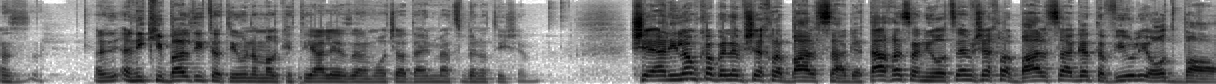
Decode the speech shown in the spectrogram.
אז אני, אני קיבלתי את הטיעון המרקטיאלי הזה למרות שעדיין מעצבן אותי שהם. שאני לא מקבל המשך ל Bhaal saga תכלס אני רוצה המשך ל Bhaal saga תביאו לי עוד בר.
